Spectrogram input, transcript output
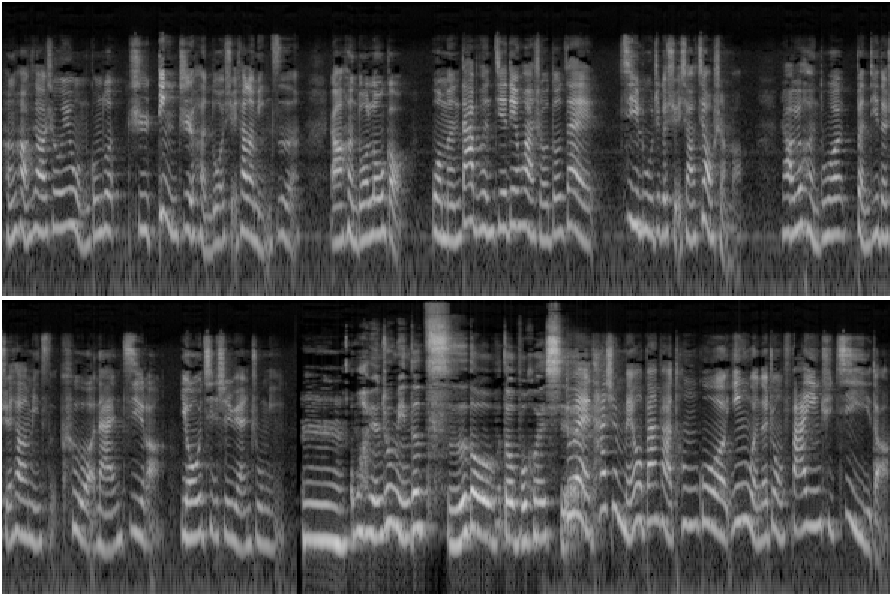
很好笑的是，因为我们工作是定制很多学校的名字，然后很多 logo，我们大部分接电话的时候都在记录这个学校叫什么。然后有很多本地的学校的名字可难记了，尤其是原住民。嗯，哇，原住民的词都都不会写。对，他是没有办法通过英文的这种发音去记忆的，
